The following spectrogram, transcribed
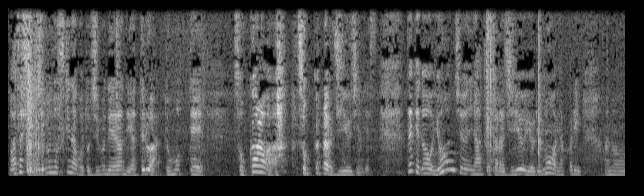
私自分の好きなこと自分で選んでやってるわって思ってそっからは そっからは自由人です。だけど40になってから自由よりもやっぱりあの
